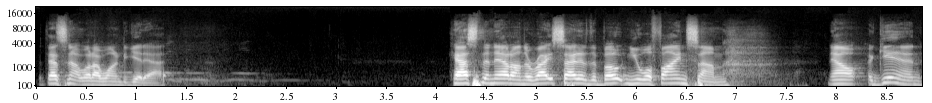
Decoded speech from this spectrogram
But that's not what I wanted to get at. Cast the net on the right side of the boat, and you will find some. Now, again,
